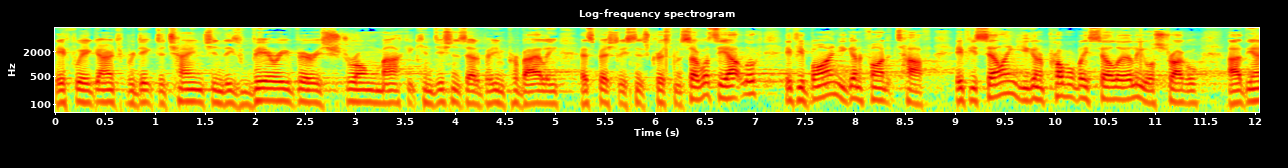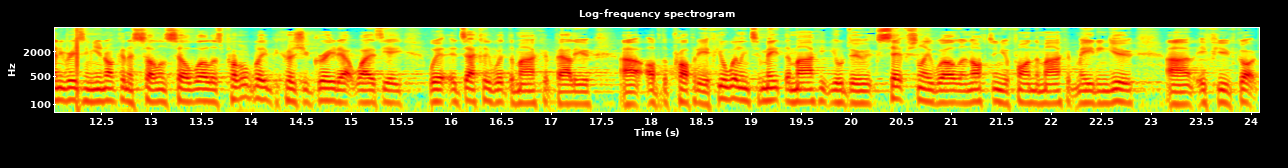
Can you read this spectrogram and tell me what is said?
if we're going to predict a change in these very, very strong market conditions that have been prevailing, especially since Christmas. So, what's the outlook? If you're buying, you're going to find it tough. If you're selling, you're going to probably sell early or struggle. Uh, the only reason you're not going to sell and sell well is probably because your greed outweighs the, exactly what the market value uh, of the property. If you're willing to meet the market, you'll do exceptionally well, and often you'll find the market meeting you uh, if you've got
